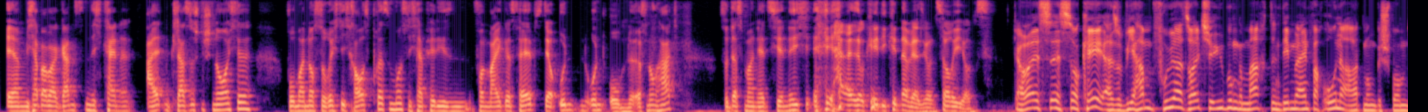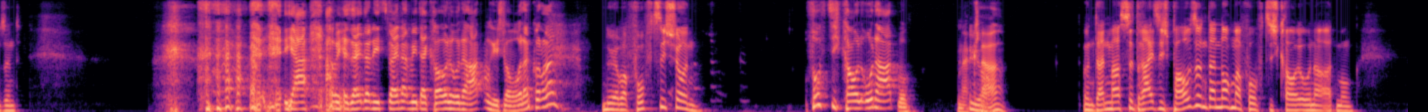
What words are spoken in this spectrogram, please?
Ähm, ich habe aber ganz nicht keinen alten klassischen Schnorchel, wo man noch so richtig rauspressen muss. Ich habe hier diesen von Michael Phelps, der unten und oben eine Öffnung hat, so dass man jetzt hier nicht, ja, also okay, die Kinderversion, sorry Jungs. Aber es ist okay. Also wir haben früher solche Übungen gemacht, indem wir einfach ohne Atmung geschwommen sind. ja, aber ihr seid doch nicht 200 Meter Kraule ohne Atmung geschwommen, oder Konrad? Nö, aber 50 schon. 50 Kraul ohne Atmung. Na klar. Ja. Und dann machst du 30 Pause und dann nochmal 50 Kraul ohne Atmung.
